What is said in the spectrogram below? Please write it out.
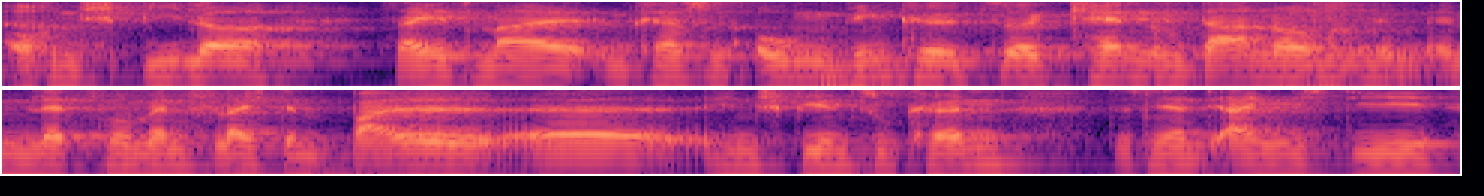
Auch ein Spieler, sage ich jetzt mal, im klassischen Augenwinkel zu erkennen, um da noch mhm. im, im, letzten Moment vielleicht den Ball äh, hinspielen zu können. Das sind ja eigentlich die,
